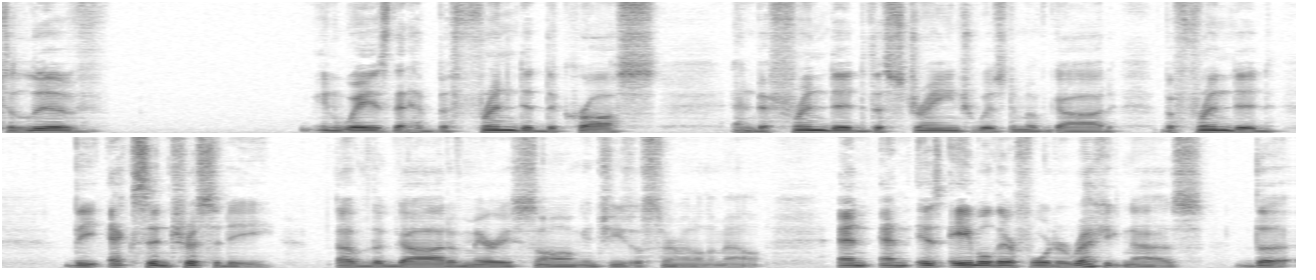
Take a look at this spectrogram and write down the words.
to live in ways that have befriended the cross and befriended the strange wisdom of God, befriended the eccentricity of the God of Mary's song in Jesus' Sermon on the Mount, and, and is able therefore to recognize the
